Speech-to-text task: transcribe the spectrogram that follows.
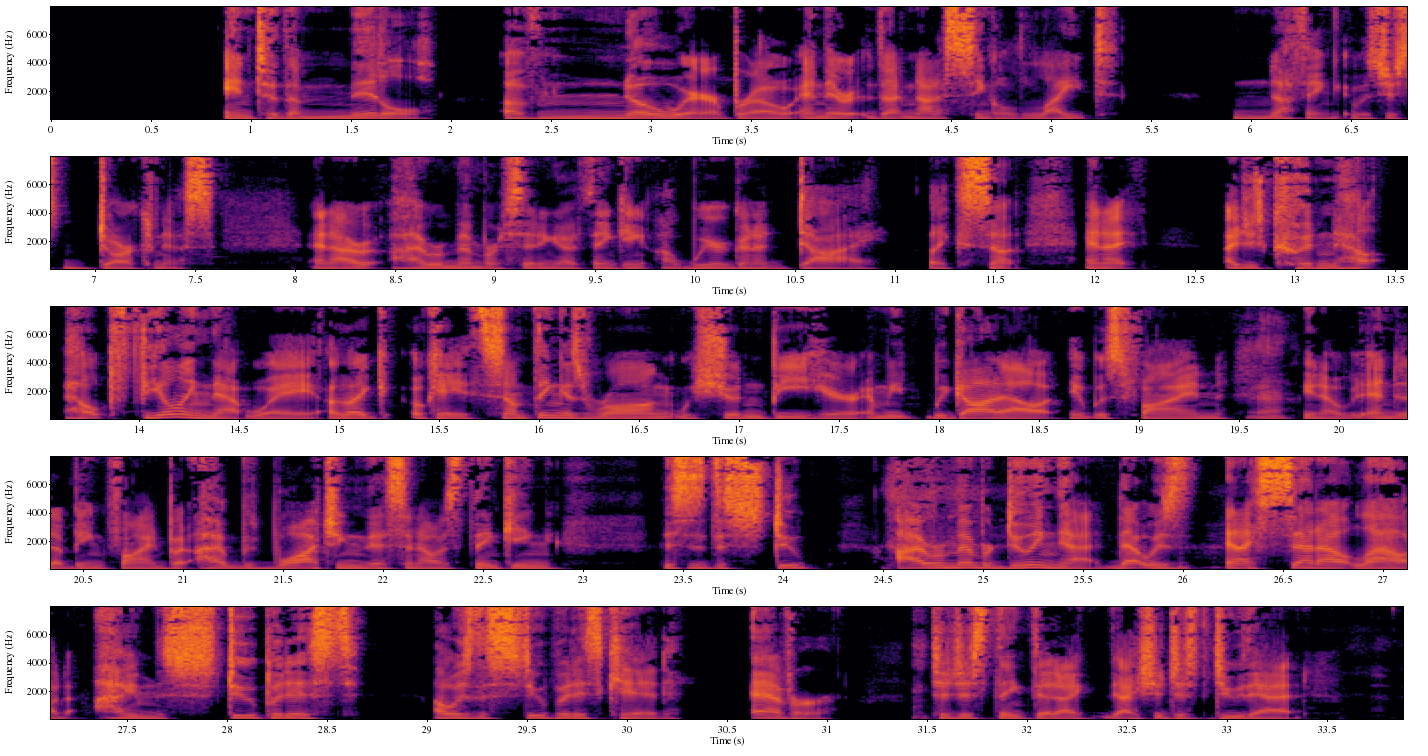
into the middle of nowhere, bro. And there, not a single light, nothing. It was just darkness. And I, I remember sitting there thinking, oh, we're going to die. Like, so, and I, I just couldn't help, help feeling that way. I was like, okay, something is wrong. We shouldn't be here. And we, we got out. It was fine. Yeah. You know, it ended up being fine. But I was watching this and I was thinking, this is the stup. I remember doing that. That was, and I said out loud, I am the stupidest. I was the stupidest kid ever to just think that I, I should just do that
